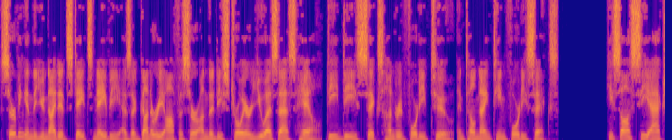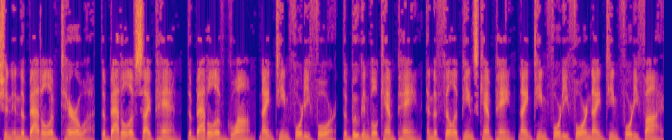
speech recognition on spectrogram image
serving in the United States Navy as a gunnery officer on the destroyer USS Hale DD 642 until 1946. He saw sea action in the Battle of Tarawa, the Battle of Saipan, the Battle of Guam 1944, the Bougainville Campaign, and the Philippines Campaign 1944–1945.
